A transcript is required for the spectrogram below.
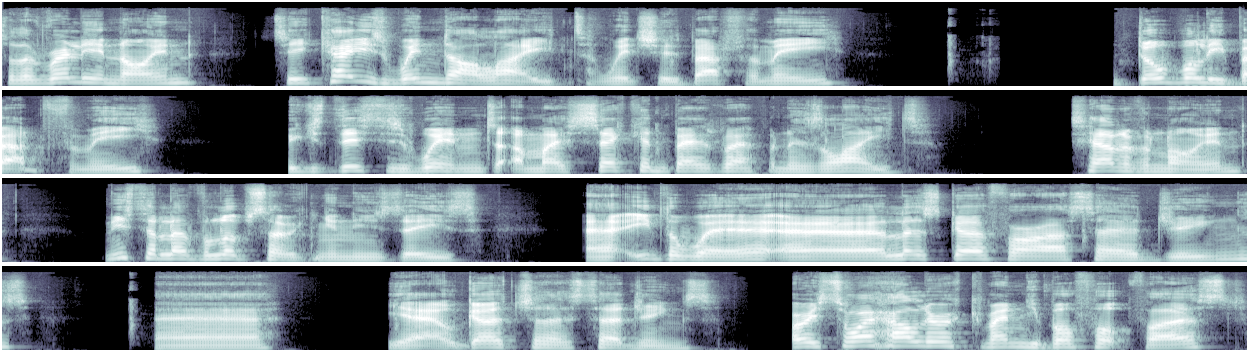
so they're really annoying. See, K's wind are light, which is bad for me. Doubly bad for me. Because this is wind and my second best weapon is light. It's kind of annoying. We need to level up so we can use these. Uh, either way, uh, let's go for our Surgings. Uh, yeah, we'll go to Surgings. Alright, so I highly recommend you buff up first.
